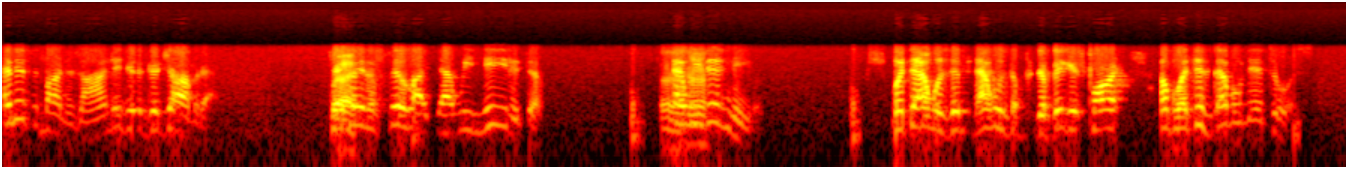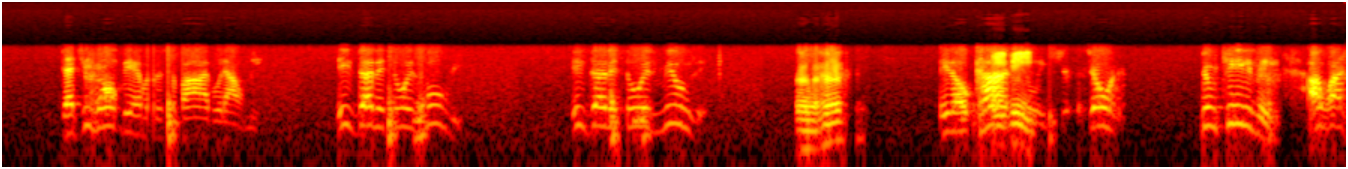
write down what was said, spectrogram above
And this is by design. They did a good job of that. They Right. made us feel like that we needed them, and we Mhm. didn't need them. But that was the that was the the biggest part of what this devil did to us. That you won't be able to survive without me. He's done it through his movies. He's done it through his music. Mhm. You know, constantly sh- showing it through TV. I watch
